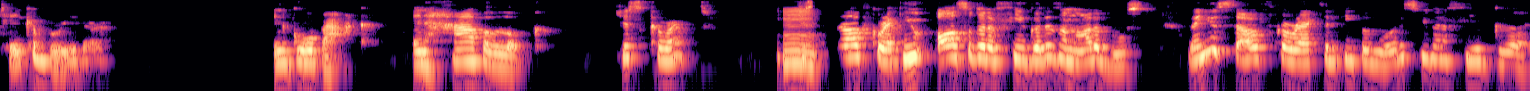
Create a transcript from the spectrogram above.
Take a breather and go back and have a look. Just correct. Mm. Just self correct. You also going to feel good. There's another boost. When you self correct and people notice, you're going to feel good.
